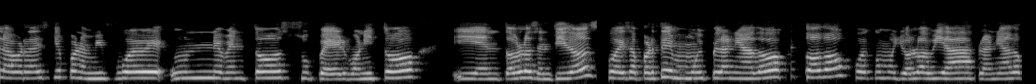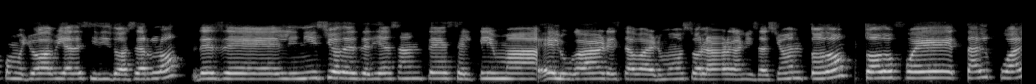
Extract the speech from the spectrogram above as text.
la verdad es que para mí fue un evento súper bonito y en todos los sentidos, pues aparte de muy planeado, todo fue como yo lo había planeado, como yo había decidido hacerlo. Desde el inicio, desde días antes, el clima, el lugar estaba hermoso, la organización, todo, todo fue tal cual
